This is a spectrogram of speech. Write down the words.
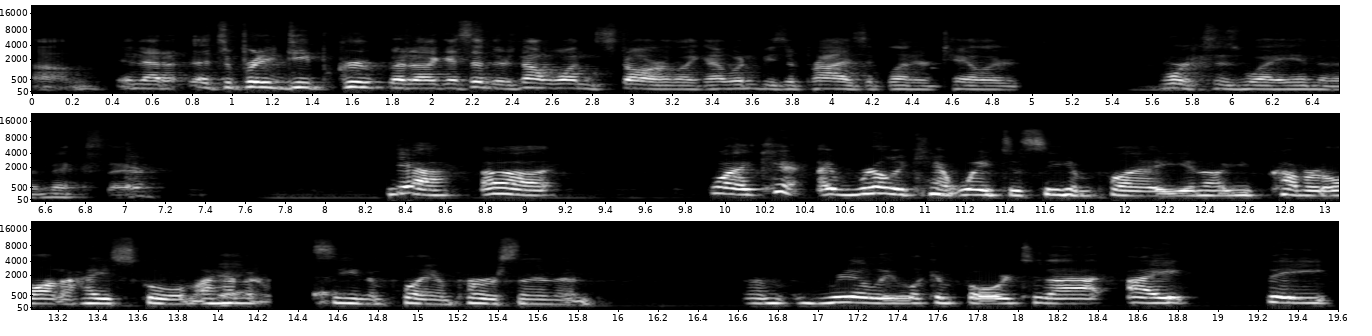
um, and that it's a pretty deep group, but like I said, there's not one star. Like I wouldn't be surprised if Leonard Taylor works his way into the mix there. Yeah. Uh, well, I can't. I really can't wait to see him play. You know, you've covered a lot of high school, and I yeah. haven't seen him play in person, and I'm really looking forward to that. I the,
